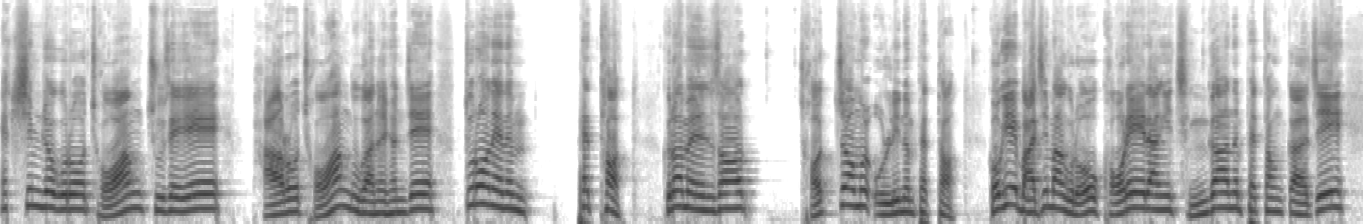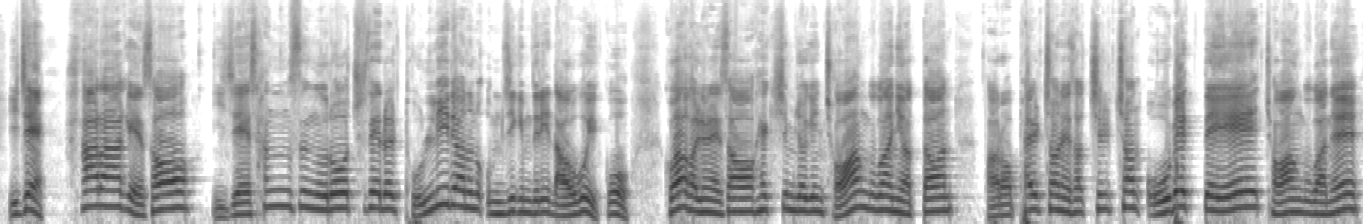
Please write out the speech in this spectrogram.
핵심적으로 저항 추세의 바로 저항 구간을 현재 뚫어내는 패턴. 그러면서 저점을 올리는 패턴. 거기에 마지막으로 거래량이 증가하는 패턴까지 이제 하락에서 이제 상승으로 추세를 돌리려는 움직임들이 나오고 있고 그와 관련해서 핵심적인 저항 구간이었던 바로 8,000에서 7,500대의 저항 구간을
